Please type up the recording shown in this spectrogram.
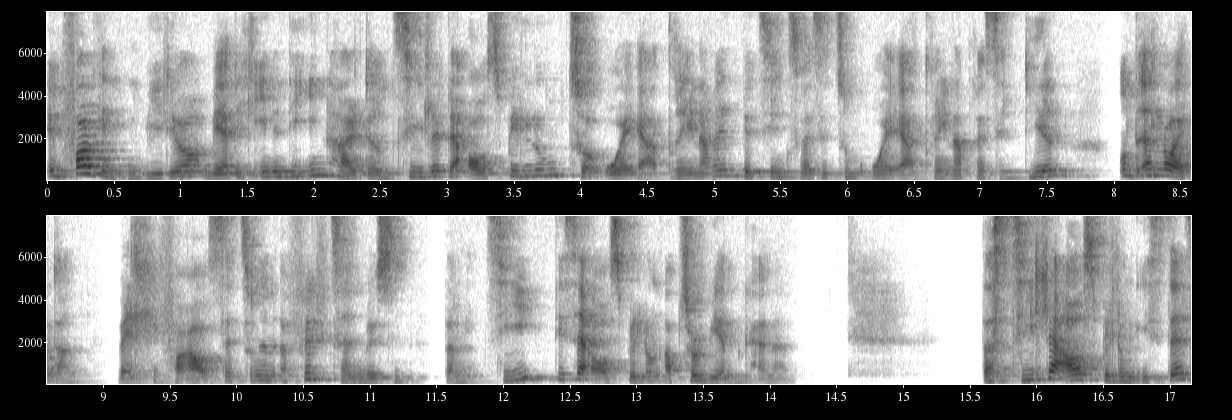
Im folgenden Video werde ich Ihnen die Inhalte und Ziele der Ausbildung zur OER-Trainerin bzw. zum OER-Trainer präsentieren und erläutern, welche Voraussetzungen erfüllt sein müssen, damit Sie diese Ausbildung absolvieren können. Das Ziel der Ausbildung ist es,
